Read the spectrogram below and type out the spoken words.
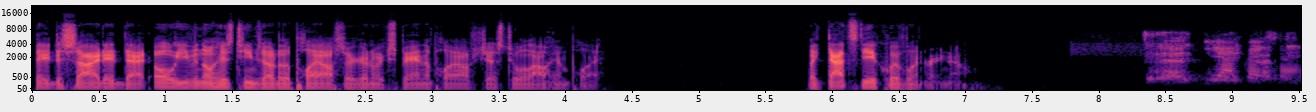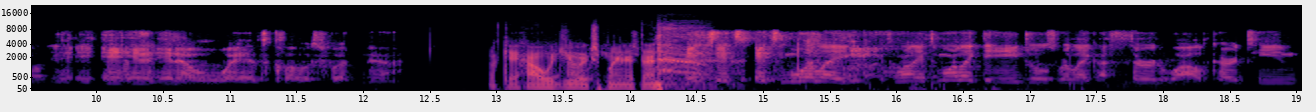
they decided that oh, even though his team's out of the playoffs, they're going to expand the playoffs just to allow him play. Like that's the equivalent right now. Yeah, Yeah, yeah, then no. in, in, in a way, it's close, but yeah. Okay, how would How you would you explain it then? It's it's it's more like it's more it's more like the Angels were like a third wild card team,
